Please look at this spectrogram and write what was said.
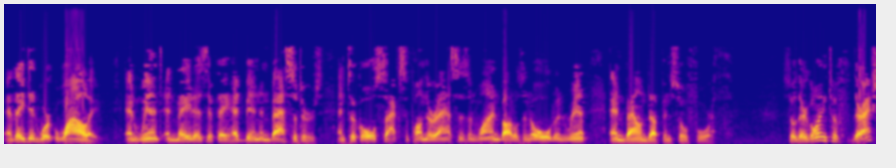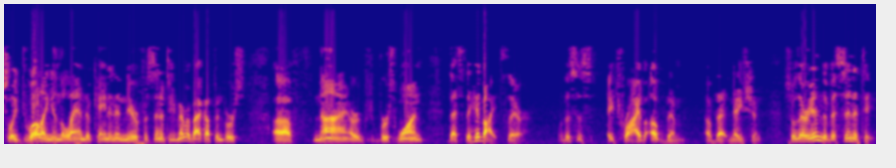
and they did work wily and went and made as if they had been ambassadors and took old sacks upon their asses and wine bottles and old and rent and bound up and so forth. So they're going to, they're actually dwelling in the land of Canaan in near vicinity. Remember back up in verse uh, 9, or verse 1, that's the Hivites there. Well, this is a tribe of them, of that nation. So they're in the vicinity.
